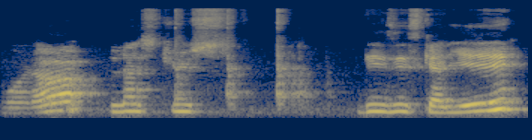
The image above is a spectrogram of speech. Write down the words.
Voilà, l'astuce des escaliers.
